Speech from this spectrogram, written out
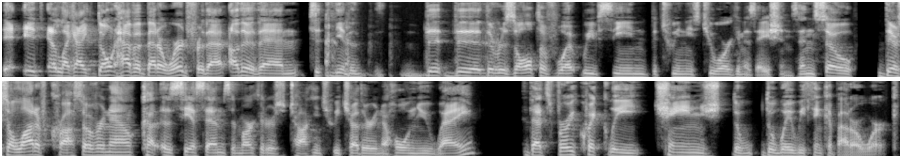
it, it, like I don't have a better word for that other than to, you know the the the result of what we've seen between these two organizations. And so there's a lot of crossover now. CSMs uh, and marketers are talking to each other in a whole new way. That's very quickly changed the the way we think about our work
